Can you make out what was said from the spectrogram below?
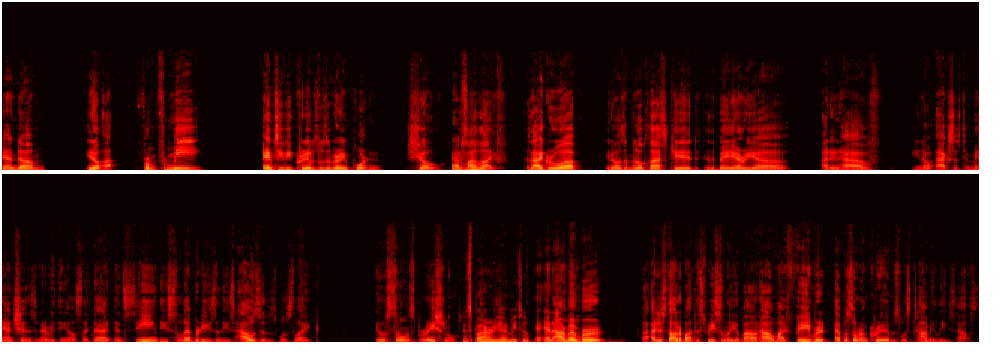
And um, you know, I, for for me, MTV Cribs was a very important show in my life because I grew up, you know, as a middle class kid in the Bay Area. I didn't have you know access to mansions and everything else like that, and seeing these celebrities in these houses was like, it was so inspirational. Inspiring. me. Yeah, me too. And I remember, I just thought about this recently about how my favorite episode on Cribs was Tommy Lee's house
